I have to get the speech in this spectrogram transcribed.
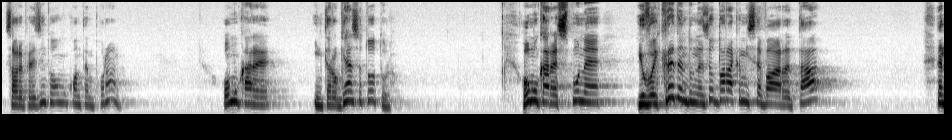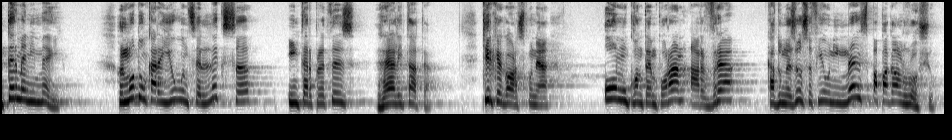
Sau reprezintă omul contemporan. Omul care interoghează totul. Omul care spune, eu voi crede în Dumnezeu doar dacă mi se va arăta în termenii mei, în modul în care eu înțeleg să interpretez realitatea. Kierkegaard spunea, omul contemporan ar vrea ca Dumnezeu să fie un imens papagal roșu.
